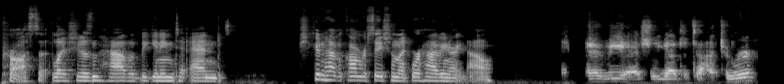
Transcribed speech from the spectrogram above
process. Like, she doesn't have a beginning to end. She couldn't have a conversation like we're having right now. Have you actually got to talk to her?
